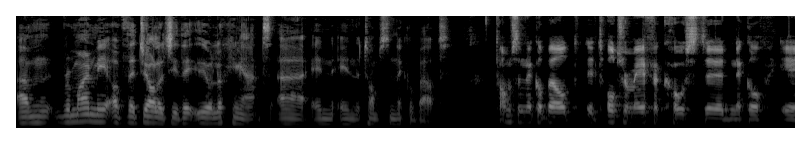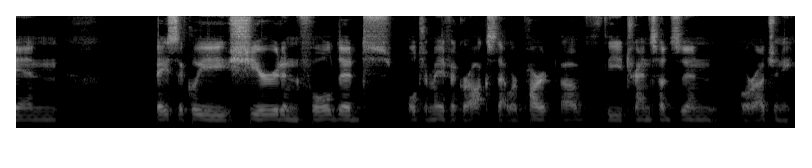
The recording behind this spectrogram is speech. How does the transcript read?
Um, remind me of the geology that you're looking at uh, in in the Thompson Nickel Belt. Thompson Nickel Belt. It's ultramafic hosted nickel in basically sheared and folded ultramafic rocks that were part of the Trans Hudson orogeny.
